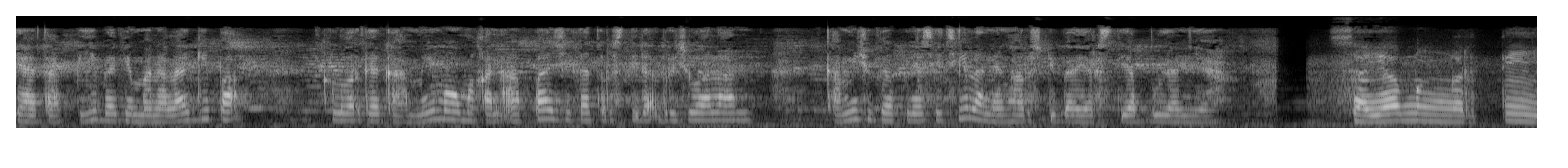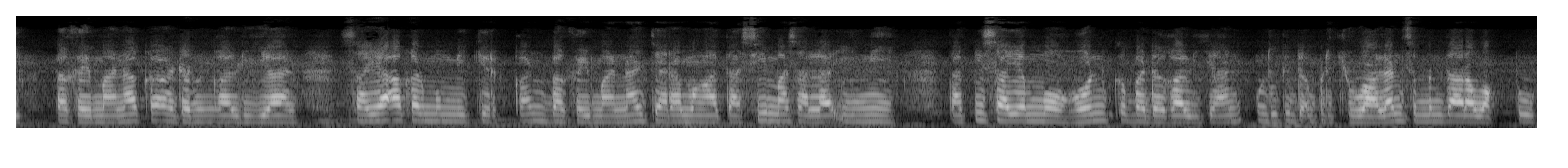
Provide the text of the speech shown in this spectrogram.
Ya tapi bagaimana lagi Pak? Keluarga kami mau makan apa jika terus tidak berjualan? Kami juga punya cicilan yang harus dibayar setiap bulannya. Saya mengerti bagaimana keadaan kalian. Saya akan memikirkan bagaimana cara mengatasi masalah ini. Tapi saya mohon kepada kalian untuk tidak berjualan sementara waktu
